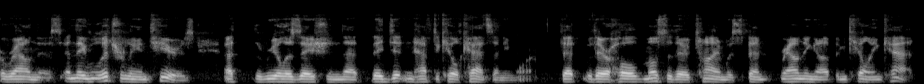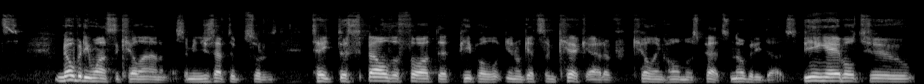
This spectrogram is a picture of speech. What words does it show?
around this. And they literally in tears at the realization that they didn't have to kill cats anymore, that their whole, most of their time was spent rounding up and killing cats. Nobody wants to kill animals. I mean, you just have to sort of take dispel the thought that people you know get some kick out of killing homeless pets nobody does being able to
